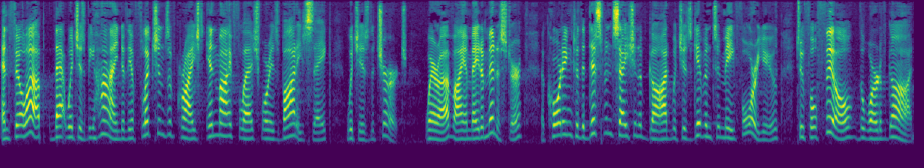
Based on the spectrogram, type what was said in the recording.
and fill up that which is behind of the afflictions of Christ in my flesh for his body's sake, which is the church, whereof I am made a minister, according to the dispensation of God which is given to me for you, to fulfill the word of God.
